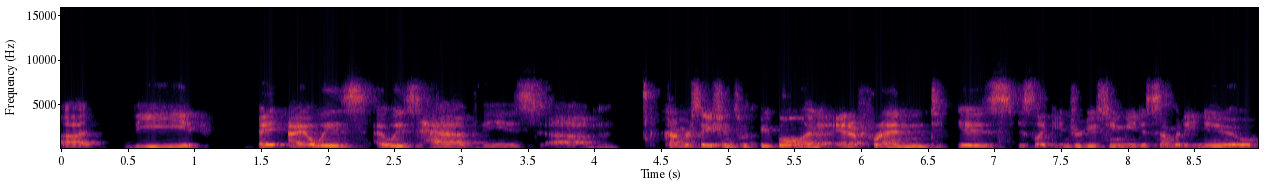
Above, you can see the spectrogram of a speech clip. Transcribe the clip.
Uh, the I, always I always have these um, conversations with people and a, and a friend is is like introducing me to somebody new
